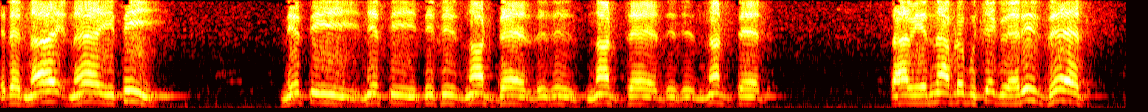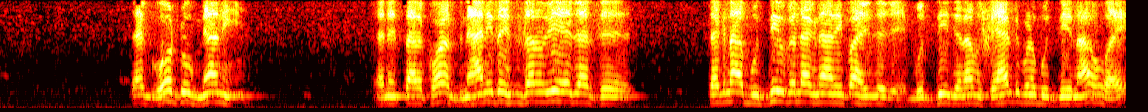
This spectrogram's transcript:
એટલે ન ઇતિ નેતિ નેતિ this is not there this is not there this is not there તાર વેદને આપણે પૂછીએ where is that go to જ્ઞાની. અને તારે કોણ? જ્ઞાની તો હિન્દુસ્તાન બે હજાર છે. તકના બુદ્ધિ વગરના જ્ઞાની પાસે જજે. બુદ્ધિ જેનામાં સેન્ટ પણ બુદ્ધિ ના હોય,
